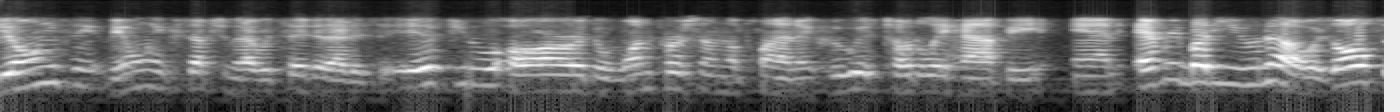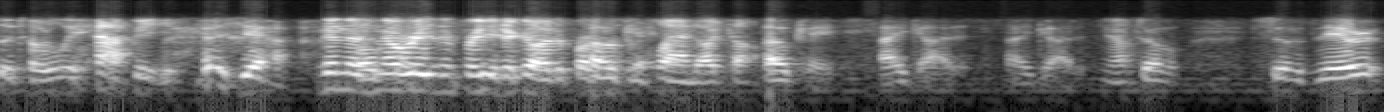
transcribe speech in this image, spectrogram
The only thing, the only exception that I would say to that is if you are the one person on the planet who is totally happy and everybody you know is also totally happy, yeah. then there's no reason for you to go to purposeandplan.com. Okay, I got it. I got it. Yeah. So, so there,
